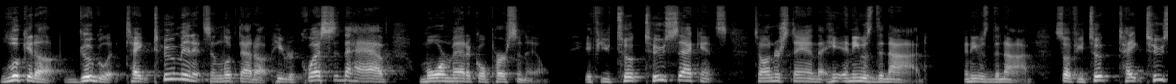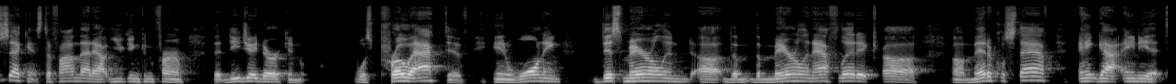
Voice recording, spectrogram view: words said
Look it up, Google it, take two minutes and look that up. He requested to have more medical personnel. If you took two seconds to understand that he, and he was denied, and he was denied. So if you took take two seconds to find that out, you can confirm that DJ Durkin was proactive in wanting this Maryland, uh, the the Maryland athletic uh, uh, medical staff ain't got ain't it.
